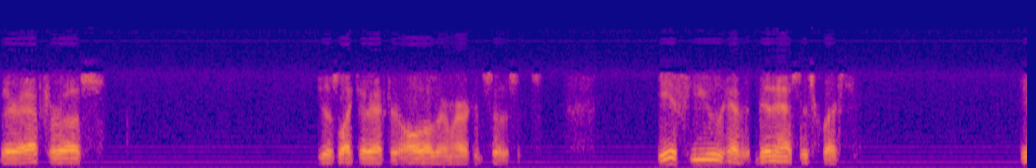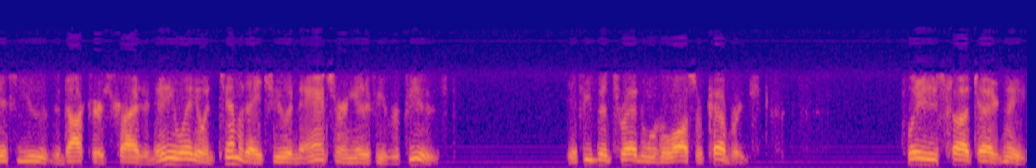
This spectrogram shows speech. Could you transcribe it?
They're after us just like they're after all other American citizens. If you have been asked this question, if you, the doctor has tried in any way to intimidate you into answering it if you've refused, if you've been threatened with a loss of coverage, please contact me.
